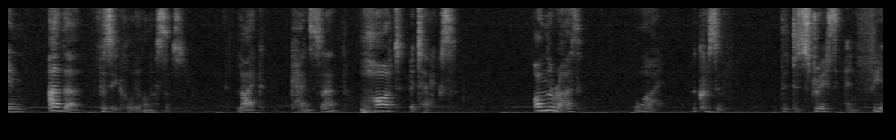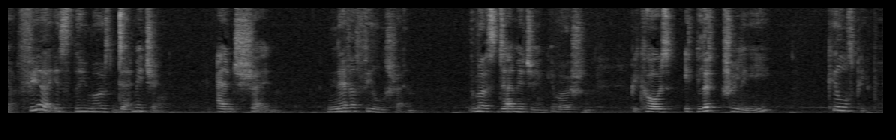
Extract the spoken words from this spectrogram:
in other physical illnesses like cancer, heart attacks. On the rise. Why? Because of the distress and fear. Fear is the most damaging and shame. Never feel shame. The most damaging emotion because it literally kills people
